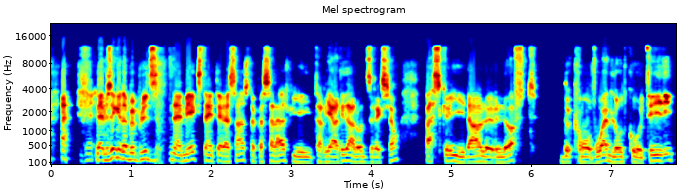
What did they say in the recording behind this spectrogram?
la musique est un peu plus dynamique, c'est intéressant. C'est un personnage, puis il est orienté dans l'autre direction parce qu'il est dans le loft qu'on voit de l'autre côté,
